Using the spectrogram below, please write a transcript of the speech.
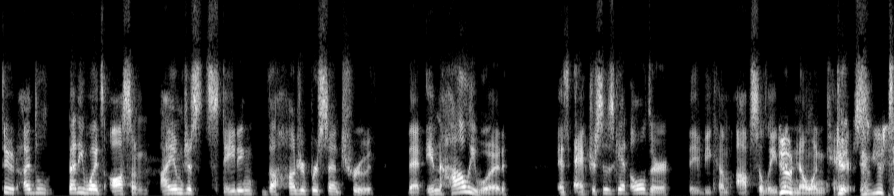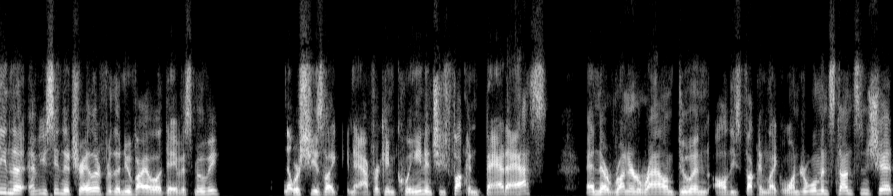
Dude, I Betty White's awesome. I am just stating the hundred percent truth that in Hollywood, as actresses get older, they become obsolete Dude, and no one Did- cares. have you seen the Have you seen the trailer for the new Viola Davis movie? Nope. Where she's like an African queen and she's fucking badass, and they're running around doing all these fucking like Wonder Woman stunts and shit.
